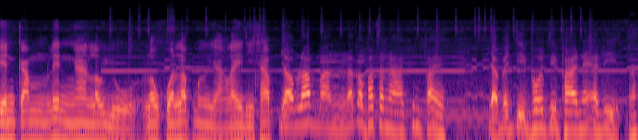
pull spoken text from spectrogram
เวรกรรมเล่นงานเราอยู่ เราควรรับมืออย่างไรดีครับ ยอมรับมันแล้วก็พัฒนาขึ้นไป อย่าไปตีโพตีพายในอดีตนะ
